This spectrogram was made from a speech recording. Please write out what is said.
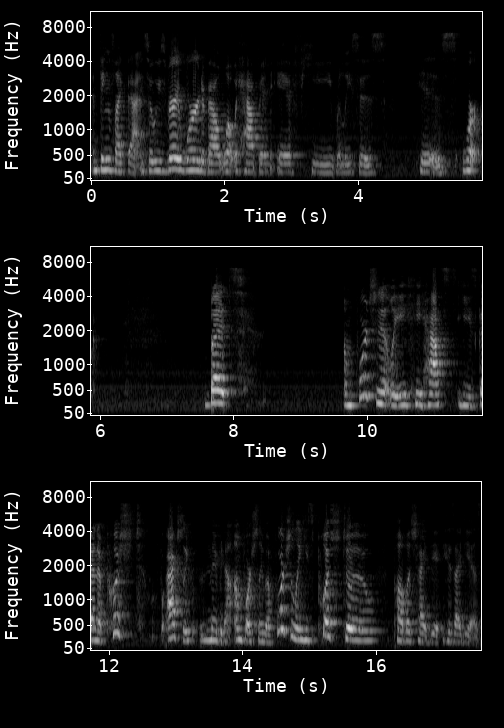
and things like that. And so he's very worried about what would happen if he releases his work. But unfortunately, he has he's going to push actually maybe not unfortunately, but fortunately he's pushed to publish his ideas.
